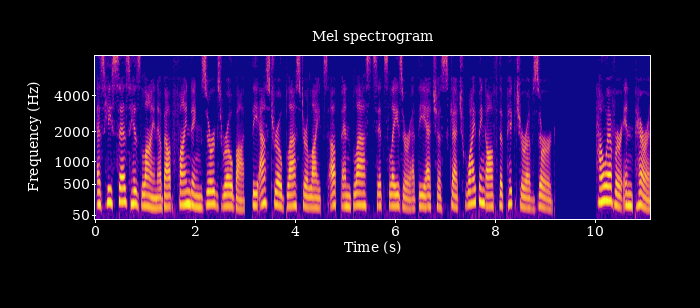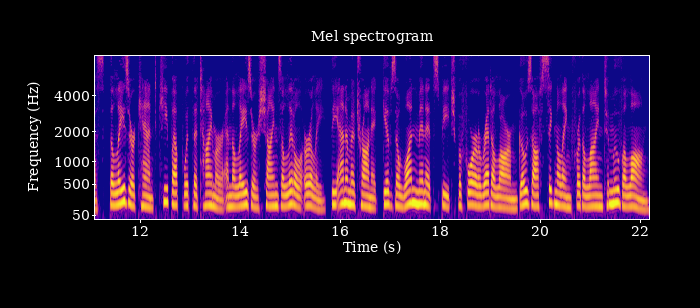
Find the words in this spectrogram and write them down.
As he says his line about finding Zurg's robot, the Astro Blaster lights up and blasts its laser at the Etch-a-Sketch wiping off the picture of Zurg. However in Paris, the laser can't keep up with the timer and the laser shines a little early. The animatronic gives a one-minute speech before a red alarm goes off signaling for the line to move along.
